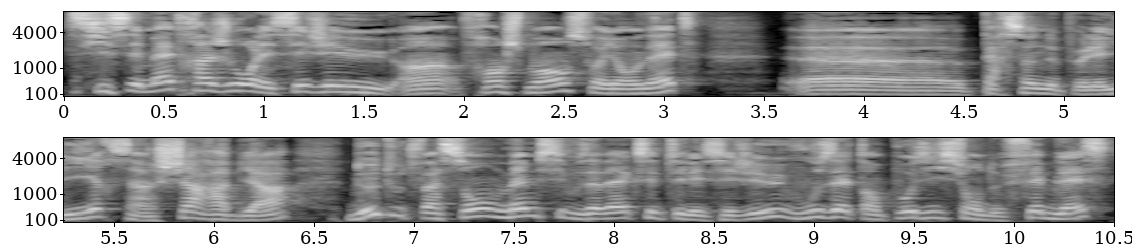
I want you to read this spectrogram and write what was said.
Si c'est mettre à jour les CGU, hein, franchement, soyons honnêtes, euh, personne ne peut les lire, c'est un charabia. De toute façon, même si vous avez accepté les CGU, vous êtes en position de faiblesse,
